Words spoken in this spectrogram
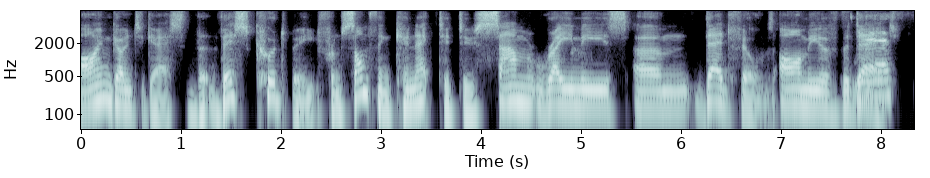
I'm going to guess that this could be from something connected to Sam Raimi's um, Dead films, Army of the Dead. Yes,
